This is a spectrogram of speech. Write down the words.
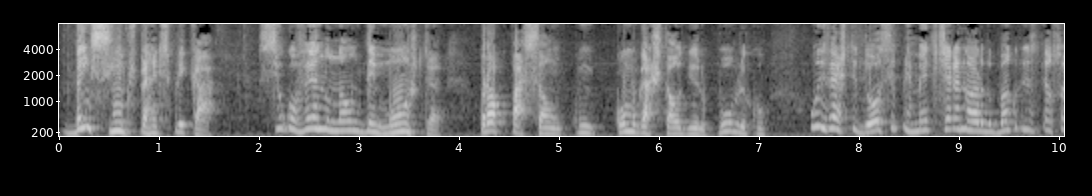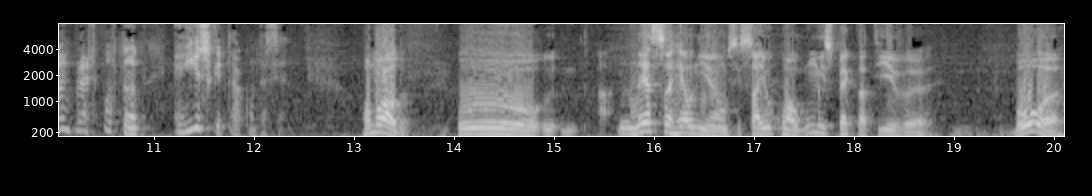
bem simples para a gente explicar. Se o governo não demonstra preocupação com como gastar o dinheiro público, o investidor simplesmente chega na hora do banco e diz, eu só empresto, portanto. É isso que está acontecendo. Romualdo, o, nessa reunião, se saiu com alguma expectativa boa?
